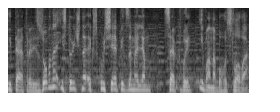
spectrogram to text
і театралізована історична екскурсія підземеллям церкви Івана Богослова.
